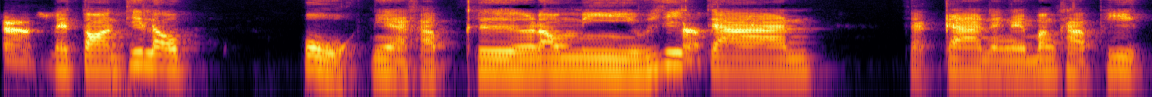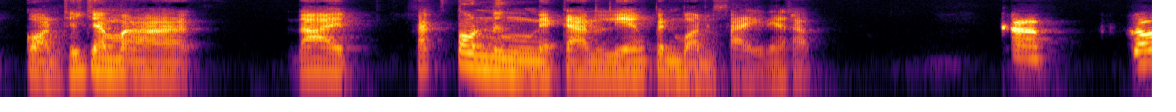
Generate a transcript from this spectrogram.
ครับในตอนที่เราปลูกเนี่ยครับ คือเรามีวิธีการจัดการยังไงบ้างครับ พี่ก่อนที่จะมาได้สักต้นหนึ่งในการเลี้ยงเป็นบอนไซเนี่ยครับ ครับ ก็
